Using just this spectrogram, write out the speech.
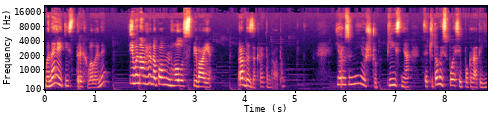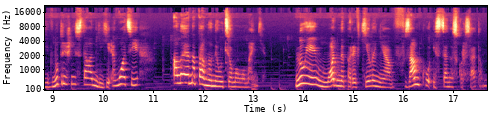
Мене якісь три хвилини, і вона вже на повний голос співає, правда, з закритим ротом. Я розумію, що пісня це чудовий спосіб показати її внутрішній стан, її емоції, але напевно не у цьому моменті. Ну і модне перевтілення в замку і сцена з корсетом.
